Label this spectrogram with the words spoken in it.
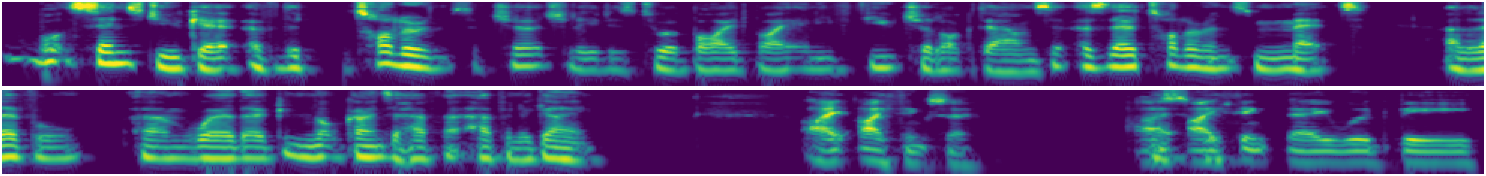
what sense do you get of the tolerance of church leaders to abide by any future lockdowns? Has their tolerance met a level um, where they're not going to have that happen again? I, I think so. I, I think they would be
